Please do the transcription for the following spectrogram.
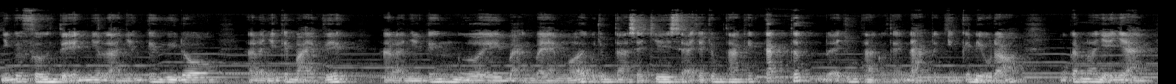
những cái phương tiện như là những cái video hay là những cái bài viết hay là những cái người bạn bè mới của chúng ta sẽ chia sẻ cho chúng ta cái cách thức để chúng ta có thể đạt được những cái điều đó một cách nó dễ dàng.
